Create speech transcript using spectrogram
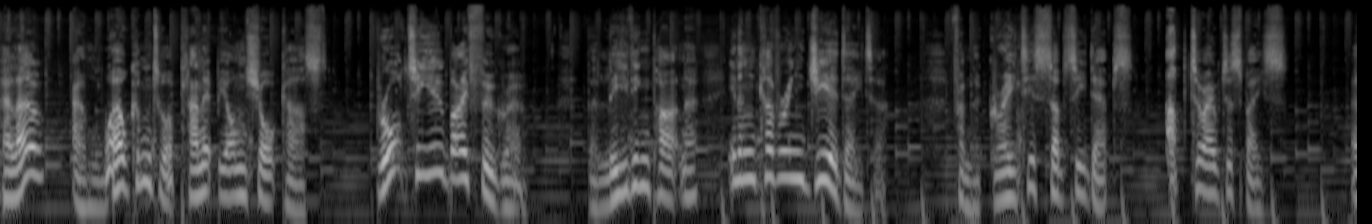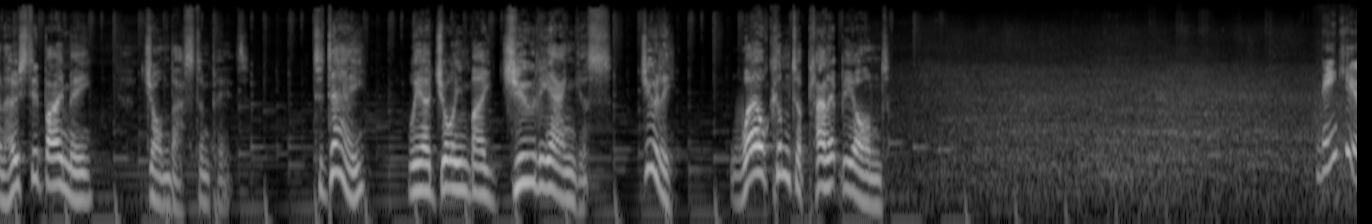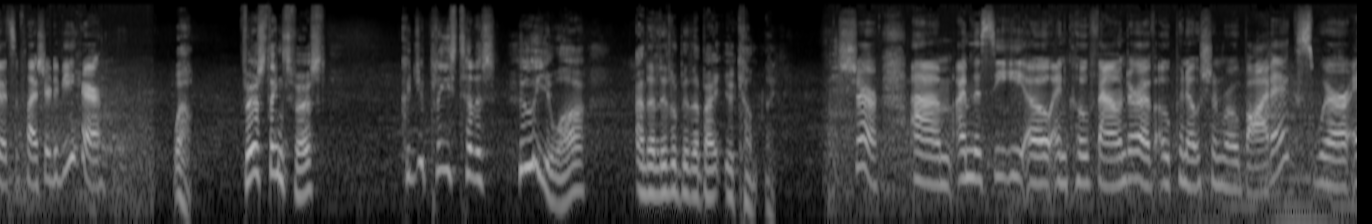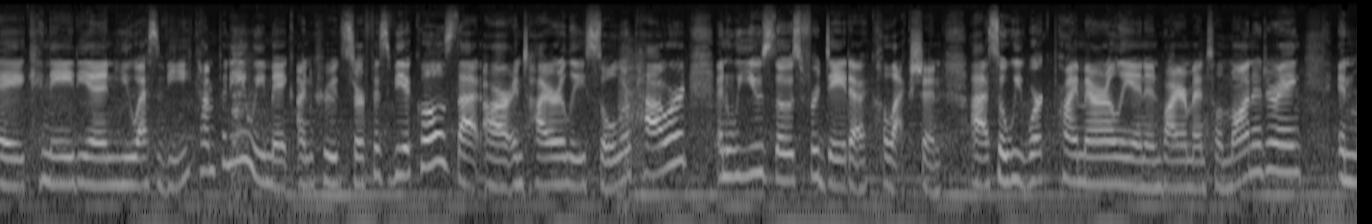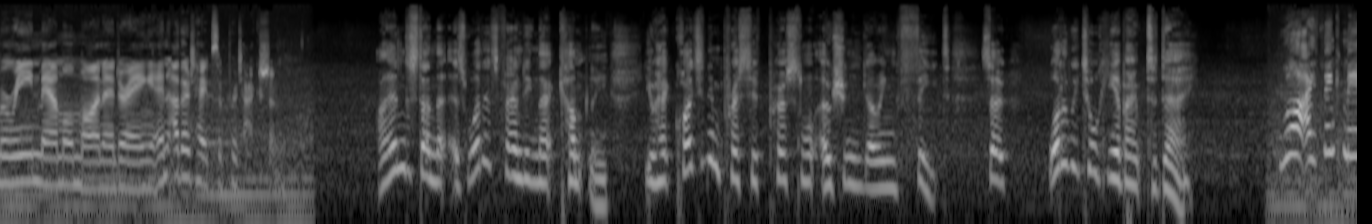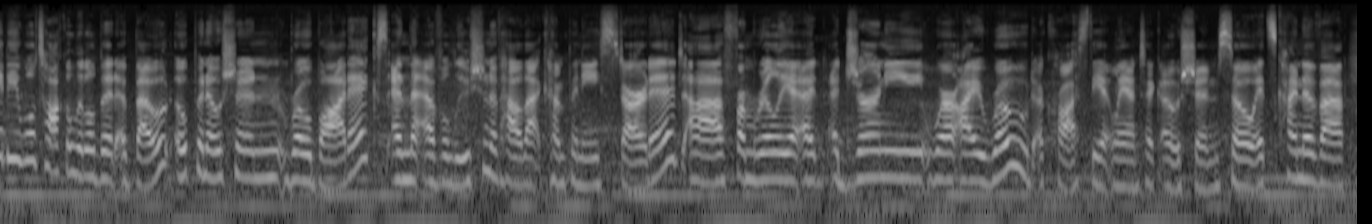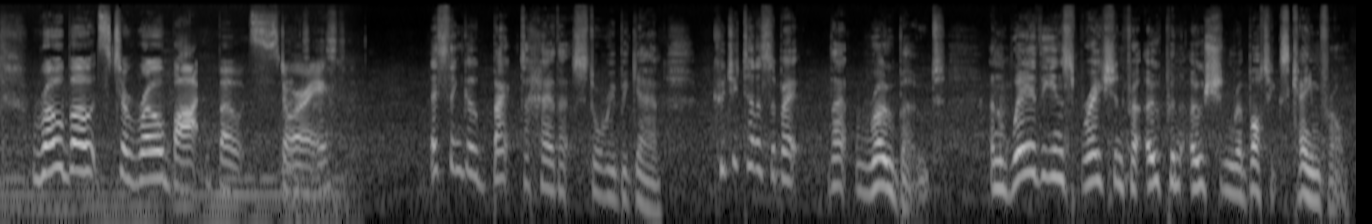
Hello, and welcome to a Planet Beyond shortcast, brought to you by Fugro, the leading partner in uncovering geodata from the greatest subsea depths up to outer space, and hosted by me, John Baston Pitt. Today, we are joined by Julie Angus. Julie, welcome to Planet Beyond. Thank you. It's a pleasure to be here. Well, first things first, could you please tell us who you are and a little bit about your company? Sure. Um, I'm the CEO and co founder of Open Ocean Robotics. We're a Canadian USV company. We make uncrewed surface vehicles that are entirely solar powered, and we use those for data collection. Uh, so we work primarily in environmental monitoring, in marine mammal monitoring, and other types of protection. I understand that as well as founding that company, you had quite an impressive personal ocean going feat. So, what are we talking about today? Well, I think maybe we'll talk a little bit about Open Ocean Robotics and the evolution of how that company started uh, from really a, a, journey where I rowed across the Atlantic Ocean. So it's kind of a rowboats to robot boats story. Fantastic. Let's then go back to how that story began. Could you tell us about that rowboat and where the inspiration for open ocean robotics came from?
